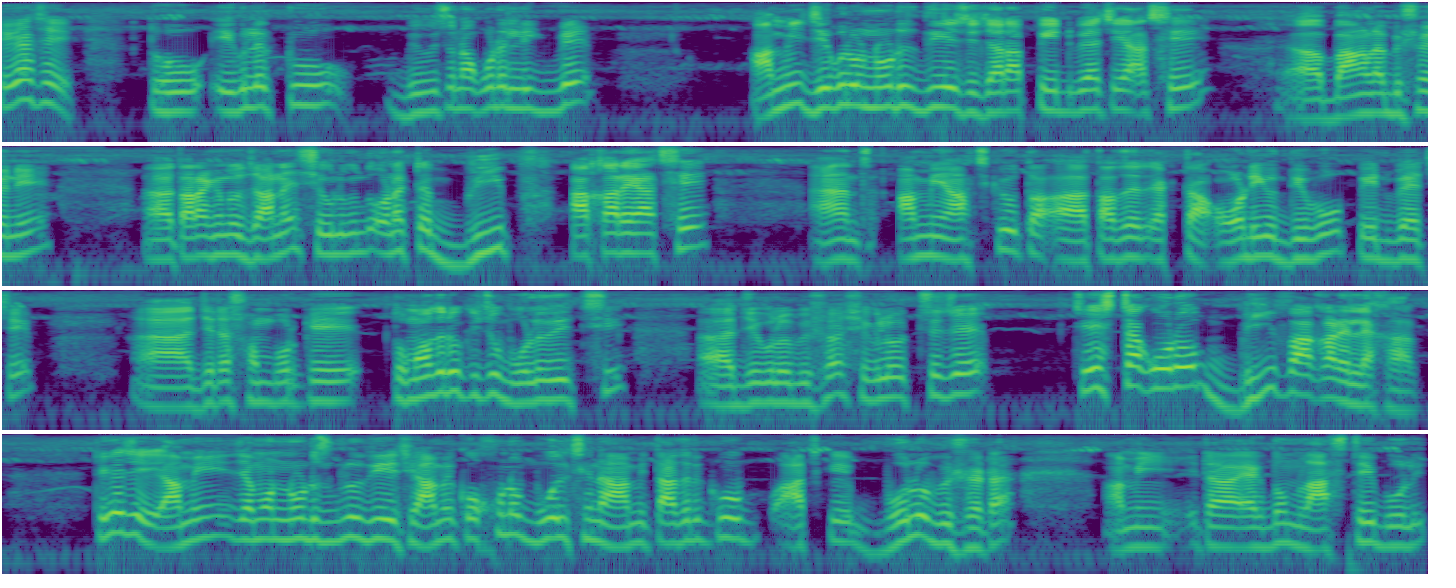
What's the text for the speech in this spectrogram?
ঠিক আছে? তো এগুলো একটু বিবেচনা করে লিখবে। আমি যেগুলো নোটিস দিয়েছি, যারা পেড ব্যাচে আছে বাংলা বিষয় নিয়ে তারা কিন্তু জানে, সেগুলো কিন্তু অনেকটা ব্রিফ আকারে আছে। অ্যান্ড আমি আজকেও তাদের একটা অডিও দিব পেড ব্যাচে যেটা সম্পর্কে তোমাদেরও কিছু বলে দিচ্ছি যেগুলো বিষয়। সেগুলো হচ্ছে যে চেষ্টা করো ব্রিফ আকারে লেখার। ঠিক আছে? আমি যেমন নোটসগুলো দিয়েছি, আমি কখনো বলছি না, আমি তাদেরকেও আজকে বলব বিষয়টা। আমি এটা একদম লাস্টেই বলি,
